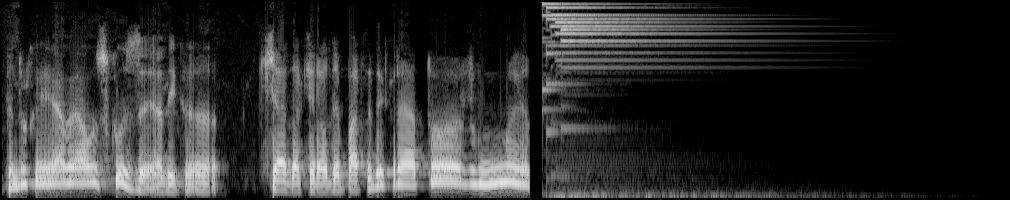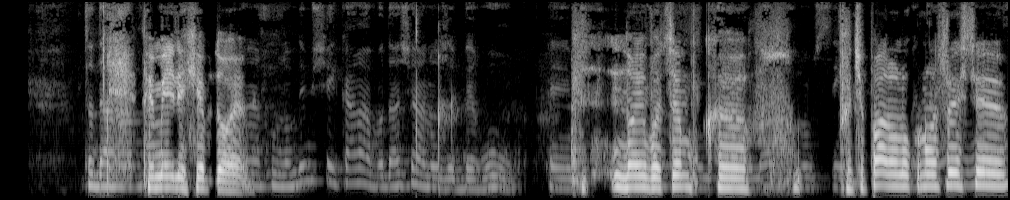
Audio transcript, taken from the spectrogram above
Pentru că ei aveau scuze, adică chiar dacă erau departe de Creator, nu Femeile Heb2. Noi învățăm că principalul lucru nostru este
